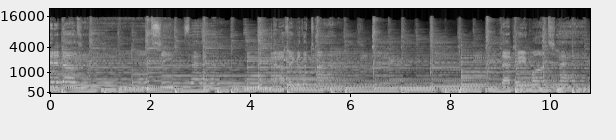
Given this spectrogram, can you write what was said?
And it doesn't seem fair. And I think of the times That we once had.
